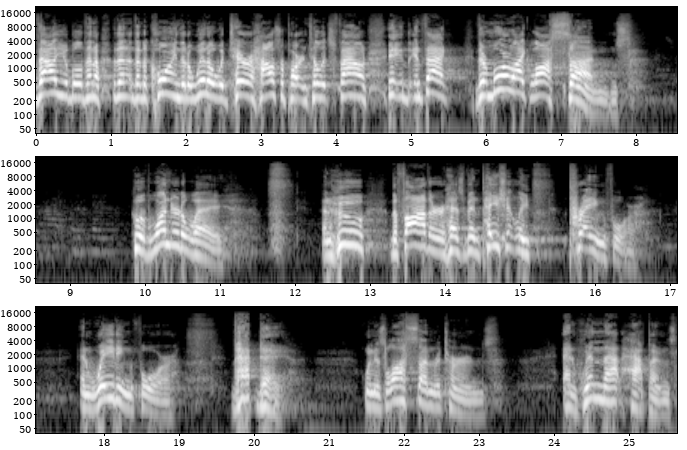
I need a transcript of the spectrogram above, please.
valuable than a, than, than a coin that a widow would tear her house apart until it's found. In, in fact, they're more like lost sons who have wandered away and who the father has been patiently praying for and waiting for that day when his lost son returns. And when that happens,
